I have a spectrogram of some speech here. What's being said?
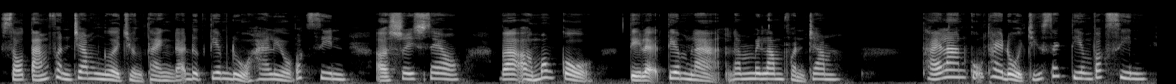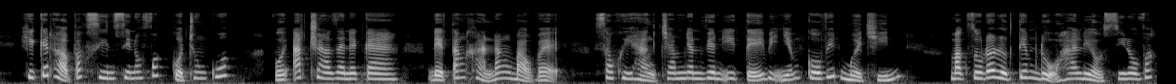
68% người trưởng thành đã được tiêm đủ hai liều vaccine ở Seychelles và ở Mông Cổ, tỷ lệ tiêm là 55%. Thái Lan cũng thay đổi chính sách tiêm vaccine khi kết hợp vaccine Sinovac của Trung Quốc với AstraZeneca để tăng khả năng bảo vệ sau khi hàng trăm nhân viên y tế bị nhiễm COVID-19, mặc dù đã được tiêm đủ hai liều Sinovac.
